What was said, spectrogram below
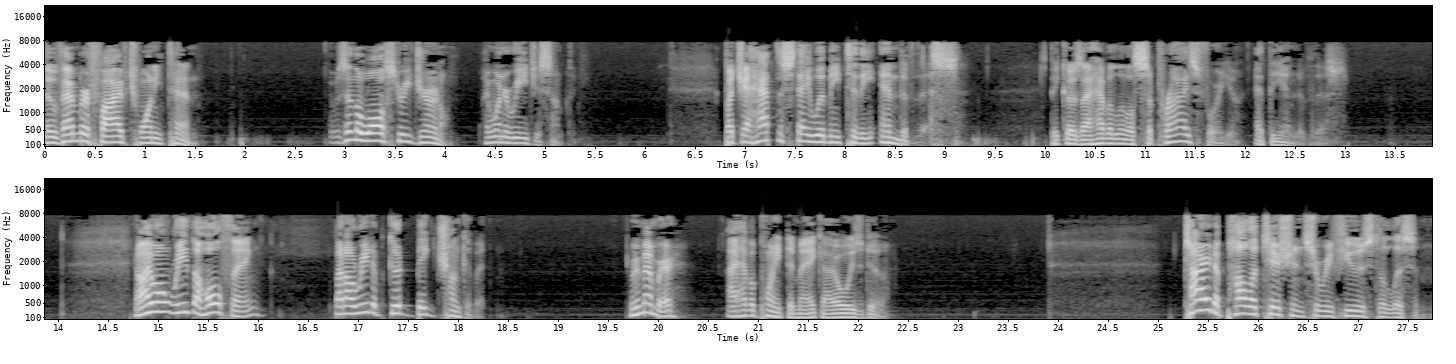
November 5, 2010. It was in the Wall Street Journal. I want to read you something. But you have to stay with me to the end of this because I have a little surprise for you at the end of this. Now, I won't read the whole thing, but I'll read a good big chunk of it. Remember, I have a point to make. I always do. Tired of politicians who refuse to listen.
